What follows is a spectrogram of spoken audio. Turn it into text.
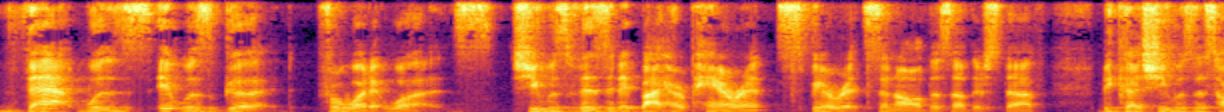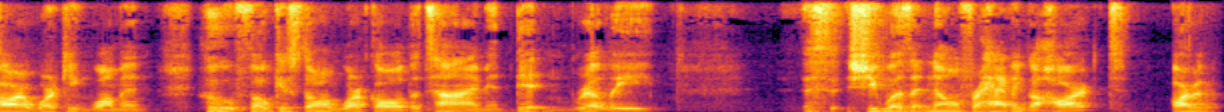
that was it was good for what it was. She was visited by her parents, spirits, and all this other stuff because she was this hardworking woman who focused on work all the time and didn't really. She wasn't known for having a heart or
